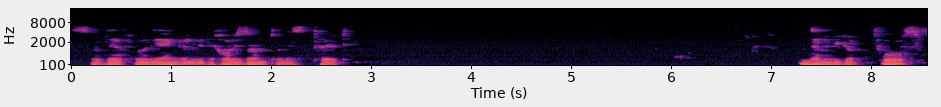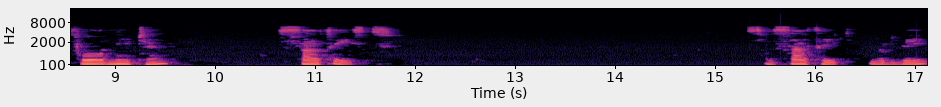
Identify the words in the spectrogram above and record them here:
So therefore the angle with the horizontal is 30. And then we got force 4 newton southeast. So southeast would be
